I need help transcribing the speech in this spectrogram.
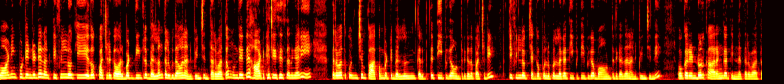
మార్నింగ్ పూట ఏంటంటే నాకు టిఫిన్లోకి ఏదో ఒక పచ్చడి కావాలి. బట్ దీంట్లో బెల్లం కలుపుదామని అనిపించిన తర్వాత ముందైతే హాట్గా చేసేసాను కానీ తర్వాత కొంచెం పాకం బట్టి బెల్లం కలిపితే తీపిగా ఉంటుంది కదా పచ్చడి. టిఫిన్లోకి చెగ్గ పుల్ల పుల్లగా తీపి తీపిగా బాగుంటుంది కదా అని అనిపించింది. ఒక రెండు రోజులు కారంగా తిన్న తర్వాత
